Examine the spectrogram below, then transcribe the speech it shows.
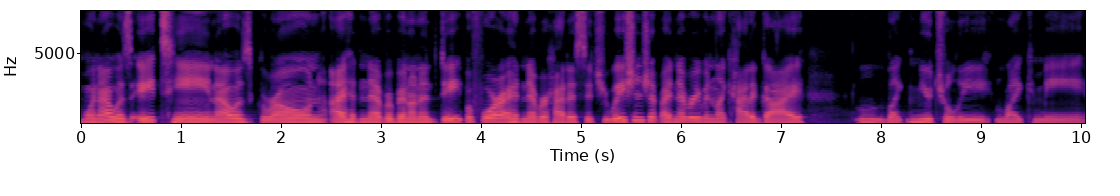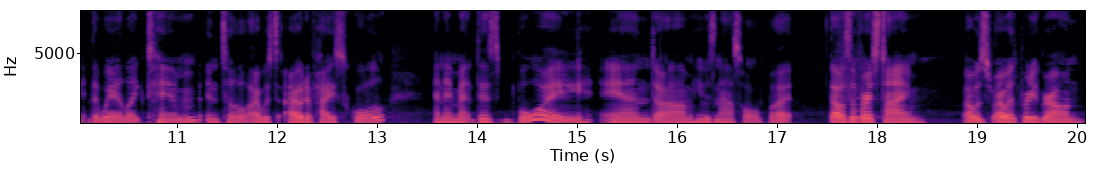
when I was 18. I was grown. I had never been on a date before. I had never had a situationship. I'd never even like had a guy l- like mutually like me the way I liked him until I was out of high school and I met this boy and um he was an asshole, but that was the first time. I was I was pretty grown.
